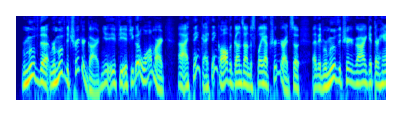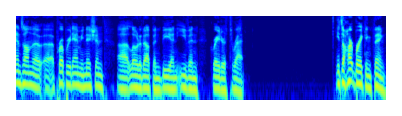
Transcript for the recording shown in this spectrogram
remove the remove the trigger guard. If you, if you go to Walmart, uh, I think I think all the guns on display have trigger guards. So uh, they'd remove the trigger guard, get their hands on the uh, appropriate ammunition, uh, load it up, and be an even greater threat. It's a heartbreaking thing.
